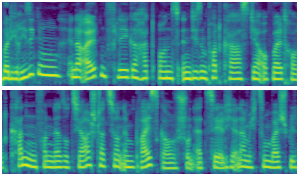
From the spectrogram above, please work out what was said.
Über die Risiken in der Altenpflege hat uns in diesem Podcast ja auch Waltraud Kannen von der Sozialstation im Breisgau schon erzählt. Ich erinnere mich zum Beispiel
